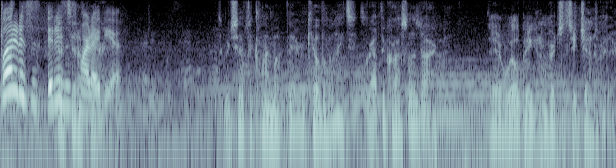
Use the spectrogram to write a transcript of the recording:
But it is it is That's a smart idea. So we just have to climb up there and kill the lights. Grab the cross in the dark. There will be an emergency generator.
